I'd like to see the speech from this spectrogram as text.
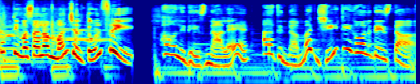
சக்தி மசாலா மஞ்சள் தூள் ஃப்ரீ. ஹாலிடேஸ்னாலே அது நம்ம ஜிடி ஹாலிடேஸ் தான்.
